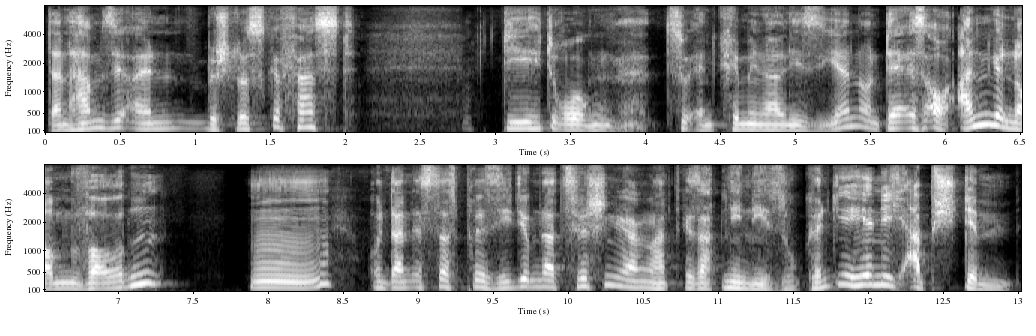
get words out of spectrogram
dann haben sie einen Beschluss gefasst, die Drogen zu entkriminalisieren. Und der ist auch angenommen worden. Mhm. Und dann ist das Präsidium dazwischen gegangen und hat gesagt, nee, nee, so könnt ihr hier nicht abstimmen.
